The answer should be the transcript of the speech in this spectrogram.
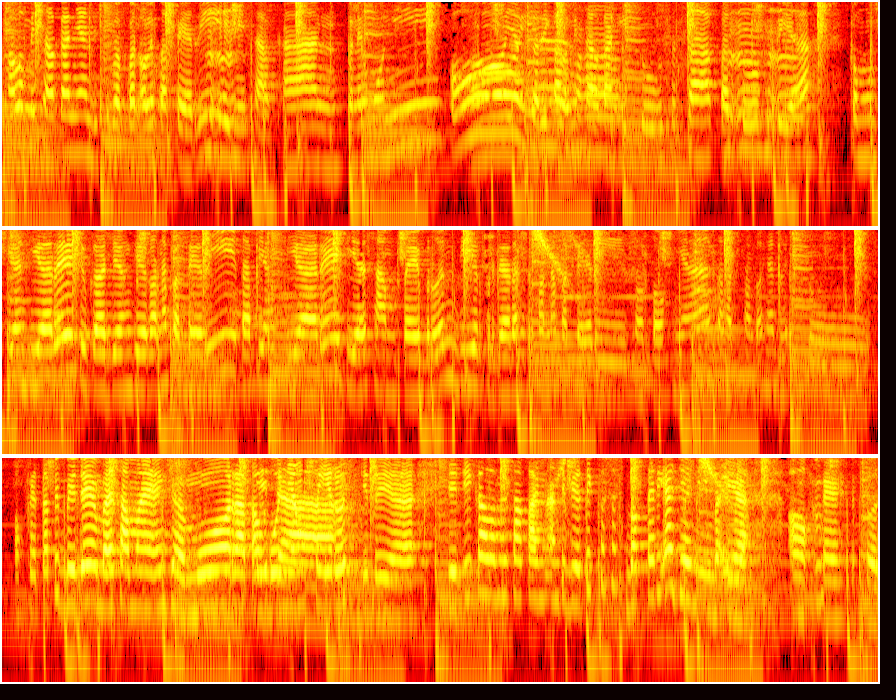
Kalau misalkan yang disebabkan oleh bakteri, hmm. misalkan pneumonia, oh, oh yang iya. sering kalau misalkan itu sesak, batuk hmm. gitu ya. Kemudian diare juga ada yang dia karena bakteri, tapi yang diare dia sampai berlendir, berdarah itu karena bakteri. Contohnya, sangat contohnya adalah itu. Oke, tapi beda ya Mbak sama yang jamur ataupun beda. yang virus gitu ya. Jadi kalau misalkan antibiotik khusus bakteri aja nih Mbak ya. Iya. Oke, betul.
